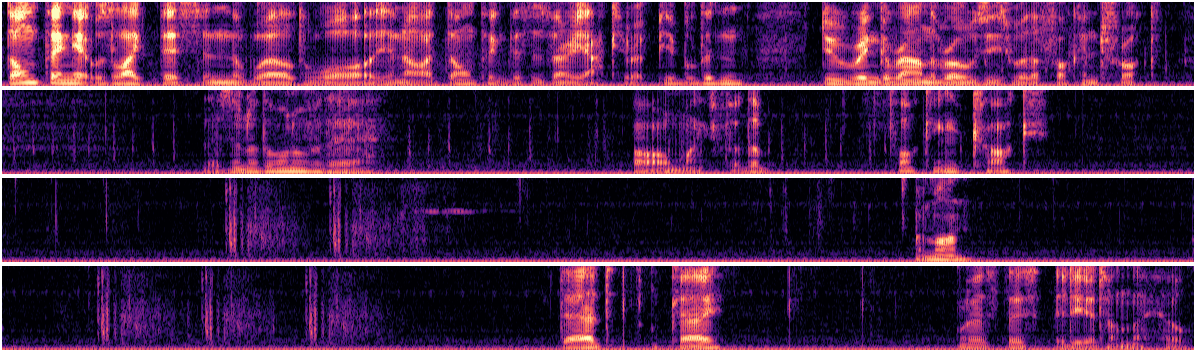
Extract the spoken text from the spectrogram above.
Don't think it was like this in the World War, you know, I don't think this is very accurate. People didn't do ring around the roses with a fucking truck. There's another one over there. Oh my, for the fucking cock. Come on. Dead? Okay. Where's this idiot on the hill?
